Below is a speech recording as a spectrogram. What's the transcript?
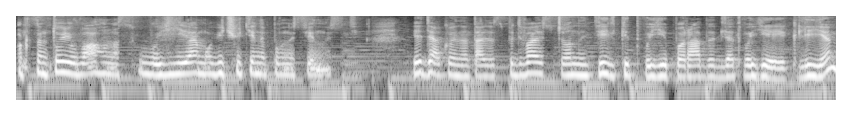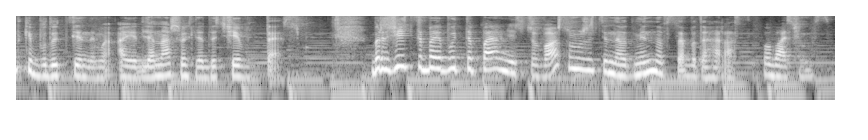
акцентує увагу на своєму відчутті неповноцінності. Я дякую, Наталю. Сподіваюся, що не тільки твої поради для твоєї клієнтки будуть цінними, а й для наших глядачів теж. Бережіть себе і будьте певні, що в вашому житті неодмінно все буде гаразд. Побачимось!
